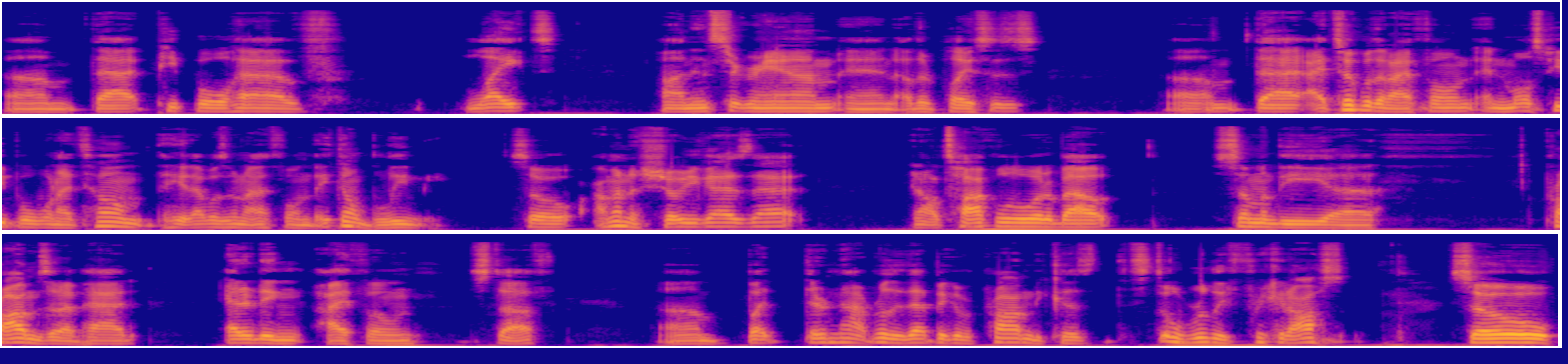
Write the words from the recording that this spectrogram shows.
um, that people have liked on Instagram and other places um, that I took with an iPhone. And most people, when I tell them, hey, that was an iPhone, they don't believe me. So I'm going to show you guys that. And I'll talk a little bit about some of the uh, problems that I've had editing iPhone stuff. Um, but they're not really that big of a problem because it's still really freaking awesome. So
